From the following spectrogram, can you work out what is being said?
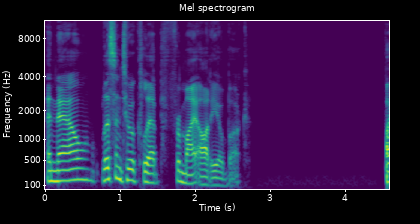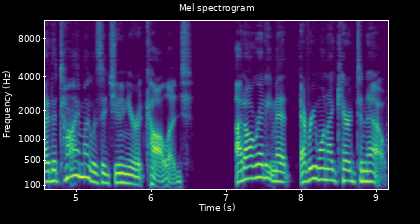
And now, listen to a clip from my audiobook. By the time I was a junior at college, I'd already met everyone I cared to know.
